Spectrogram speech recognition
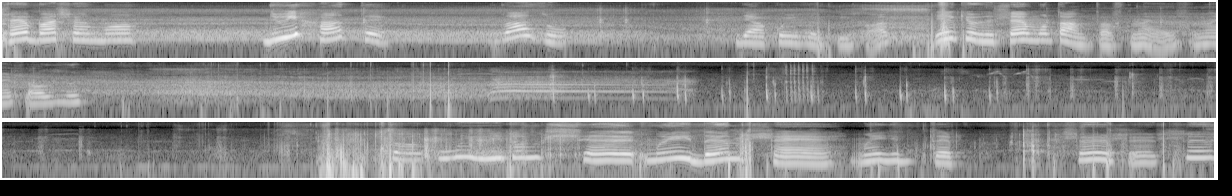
Вже бачимо дві хати. Зразу. Дякую за дві хати. Тільки вже мутанта зна- знайшов. Так, ми їдемо ще. Ми йдемо ще. Ми йдемо ще, ще, ще.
